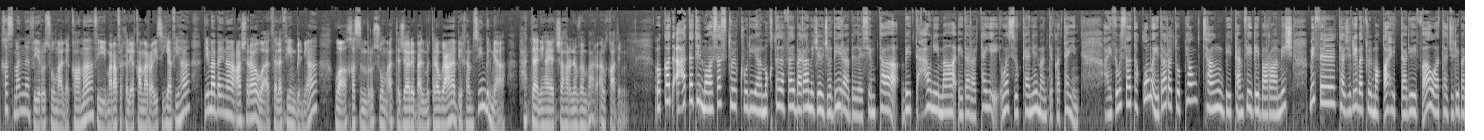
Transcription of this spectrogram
خصما في رسوم الإقامة في مرافق الإقامة الرئيسية فيها بما بين 10 و 30% وخصم رسوم التجارب المتنوعة ب 50% حتى نهاية شهر نوفمبر القادم. وقد أعدت المؤسسة الكورية مختلف البرامج الجديرة بالاستمتاع بالتعاون مع إدارتي وسكان المنطقتين حيث ستقوم إدارة بيونغتشانغ بتنفيذ برامج مثل تجربة المقاهي الطريفة وتجربة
